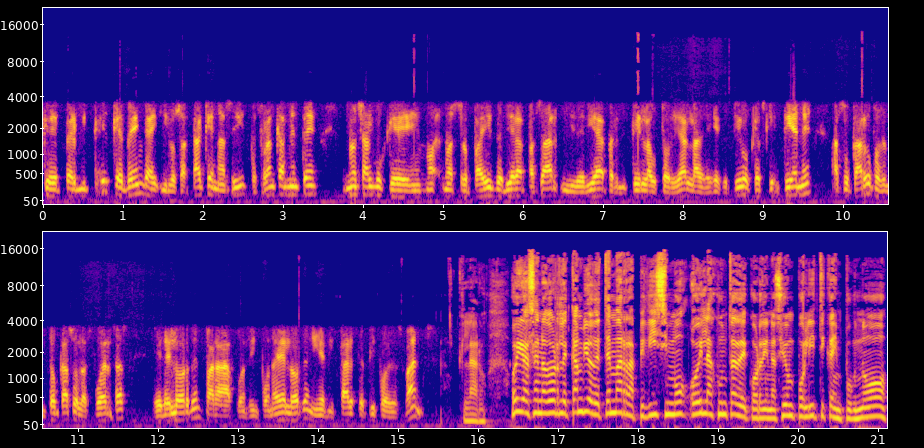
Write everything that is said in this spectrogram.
que permitir que venga y los ataquen así, pues francamente no es algo que nuestro país debiera pasar ni debiera permitir la autoridad, la del ejecutivo, que es quien tiene a su cargo, pues en todo caso las fuerzas eh, del orden para pues imponer el orden y evitar este tipo de desvanes. Claro. Oiga, senador, le cambio de tema rapidísimo. Hoy la Junta de Coordinación Política impugnó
